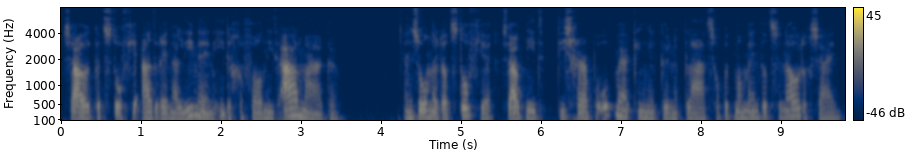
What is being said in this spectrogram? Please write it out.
zou ik het stofje adrenaline in ieder geval niet aanmaken. En zonder dat stofje zou ik niet die scherpe opmerkingen kunnen plaatsen op het moment dat ze nodig zijn.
